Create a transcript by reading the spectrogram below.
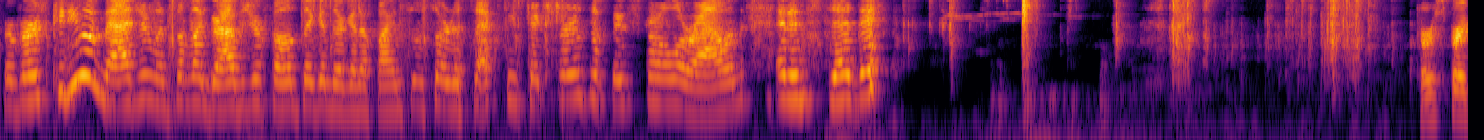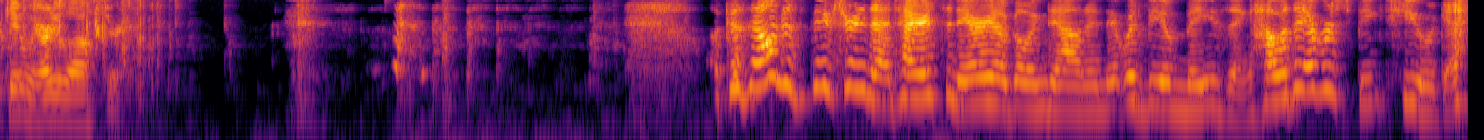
reverse. Could you imagine when someone grabs your phone thinking they're gonna find some sort of sexy pictures if they scroll around and instead they First break in, we already lost her. Because now I'm just picturing that entire scenario going down, and it would be amazing. How would they ever speak to you again?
